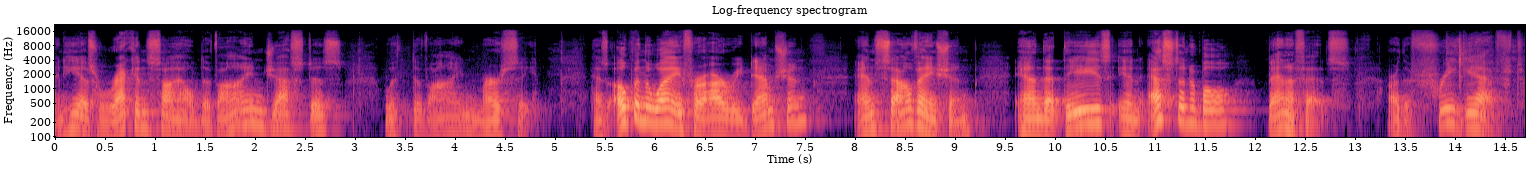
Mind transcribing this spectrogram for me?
and he has reconciled divine justice with divine mercy, has opened the way for our redemption and salvation and that these inestimable benefits are the free gift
